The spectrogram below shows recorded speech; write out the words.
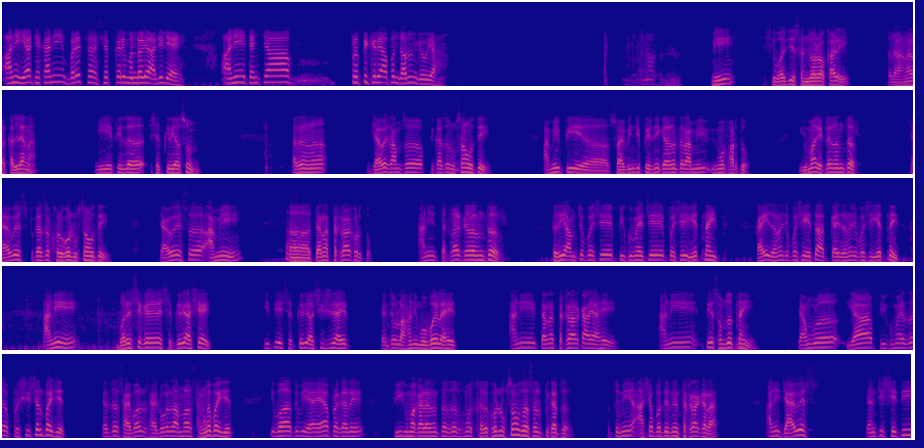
आणि या ठिकाणी बरेच शेतकरी मंडळी आलेली आहे आणि त्यांच्या प्रतिक्रिया आपण जाणून घेऊया. मी शिवाजी संजयराव काळे राहणार कल्याणा. मी येथील शेतकरी असून कारण ज्यावेळेस आमचं पिकाचं नुकसान होते आम्ही पी सोयाबीनची पेरणी केल्यानंतर आम्ही विमा फाडतो. विमा घेतल्यानंतर ज्यावेळेस पिकाचं खरोखर नुकसान होते त्यावेळेस आम्ही त्यांना तक्रार करतो. आणि तक्रार केल्यानंतर तरी आमचे पैसे पीक विम्याचे पैसे येत नाहीत. काही जणांचे पैसे येतात काही जणांचे पैसे येत नाहीत. आणि बरेचसे काही शेतकरी असे आहेत की ते शेतकरी अशिक्षित आहेत त्यांच्यावर लहानी मोबाईल आहेत आणि त्यांना तक्रार काय आहे आणि ते समजत नाही. त्यामुळं या पीक विम्याचं प्रशिक्षण पाहिजेत. त्यांचं साहेबा साहेबांना आम्हाला सांगलं पाहिजेत की बा तुम्ही या या प्रकारे पीक विमा काढल्यानंतर जर तुम्हाला खरोखर नुकसान होत असेल पिकाचं तर तुम्ही अशा पद्धतीने तक्रार करा आणि ज्यावेळेस त्यांची शेती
